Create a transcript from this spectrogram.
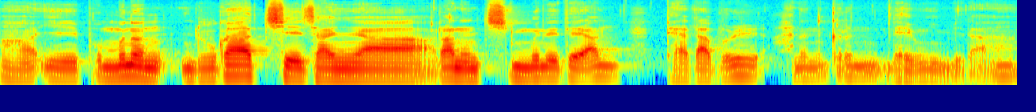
아, 이 본문은 누가 지혜자냐라는 질문에 대한 대답을 하는 그런 내용입니다.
